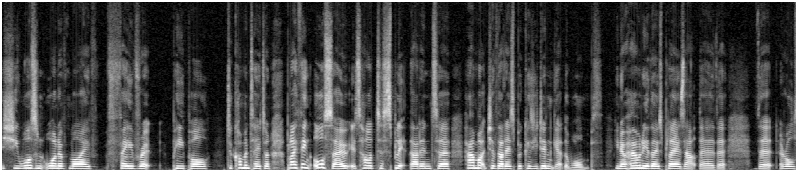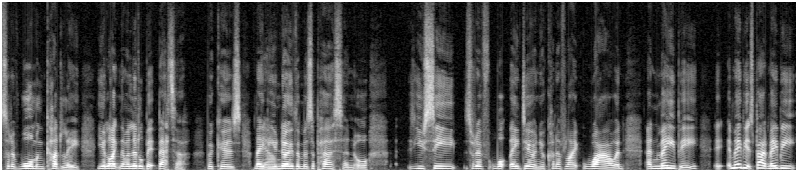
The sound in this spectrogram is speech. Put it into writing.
she wasn't one of my favourite people to commentate on. But I think also it's hard to split that into how much of that is because you didn't get the warmth. You know, how many of those players out there that that are all sort of warm and cuddly, you like them a little bit better because maybe yeah. you know them as a person or you see sort of what they do and you're kind of like wow and and maybe maybe it's bad maybe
